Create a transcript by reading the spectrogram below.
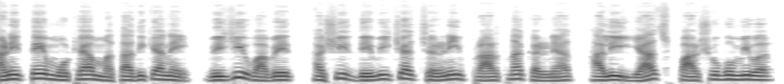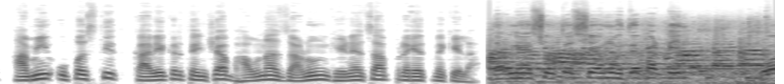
आणि ते मोठ्या मताधिक्याने विजयी व्हावेत अशी देवीच्या चरणी प्रार्थना करण्यात आली. याच पार्श्वभूमीवर आम्ही उपस्थित कार्यकर्त्यांच्या भावना जाणून घेण्याचा प्रयत्न केला. आदरणीय मोहिते पाटील व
